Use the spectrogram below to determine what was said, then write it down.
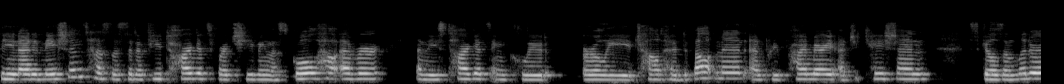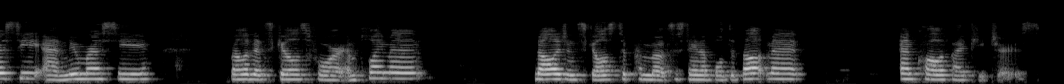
The United Nations has listed a few targets for achieving this goal, however, and these targets include early childhood development and pre-primary education, skills and literacy and numeracy, relevant skills for employment, knowledge and skills to promote sustainable development, and qualified teachers.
